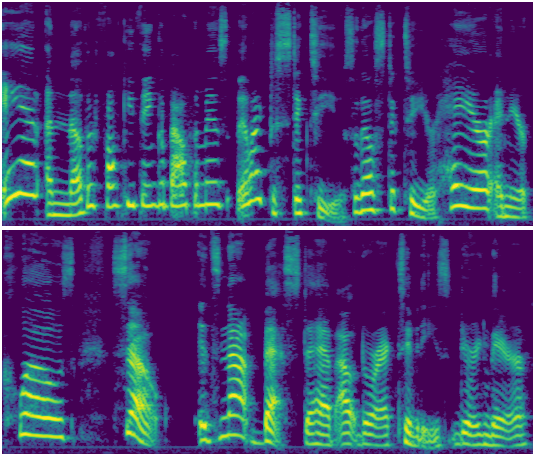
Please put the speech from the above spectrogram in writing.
And another funky thing about them is they like to stick to you. So they'll stick to your hair and your clothes. So it's not best to have outdoor activities during their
